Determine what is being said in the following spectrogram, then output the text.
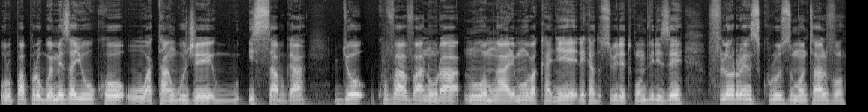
urupapuro rwemeza yuko watanguje isabwa ryo kuvavanura n'uwo mwari mwubakanye reka dusubire twumvirize florence cruz montalvo.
